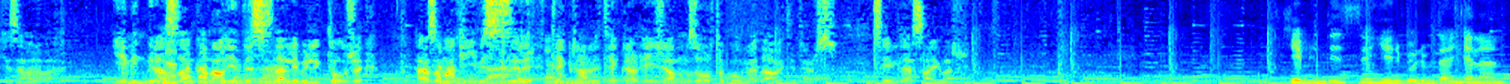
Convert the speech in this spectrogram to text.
Herkese merhaba. Yemin birazdan Merhaba Kanal 7'de arkadaşlar. sizlerle birlikte olacak. Her zamanki gibi sizleri tekrar ve tekrar heyecanımıza ortak olmaya davet ediyoruz. Sevgiler, saygılar. Yemin dizisi yeni bölümden gelen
